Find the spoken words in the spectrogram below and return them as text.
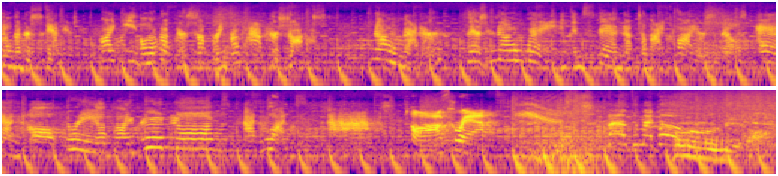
don't understand it. My evil eruptor suffering from aftershocks. No matter. There's no way you can stand up to my fire spells and all three of my minions at once. Ah, Aw crap! Bow to my bow!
